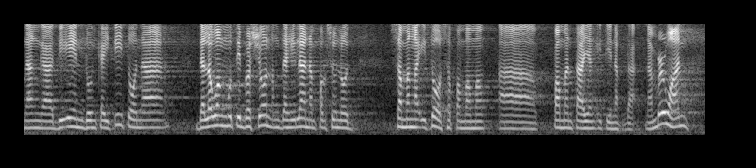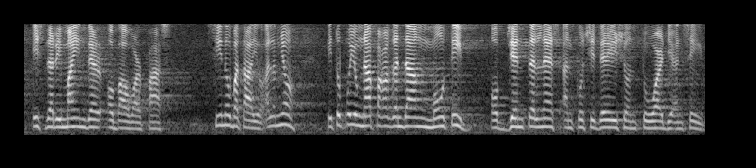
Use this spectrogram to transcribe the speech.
ng uh, diin doon kay Tito na dalawang motivasyon ang dahilan ng pagsunod sa mga ito sa pamama, uh, pamantayang itinakda. Number one is the reminder of our past. Sino ba tayo? Alam nyo, ito po yung napakagandang motive of gentleness and consideration toward the unsaved.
